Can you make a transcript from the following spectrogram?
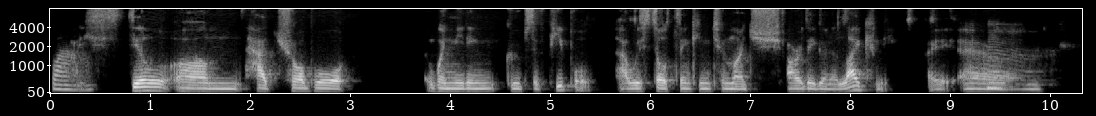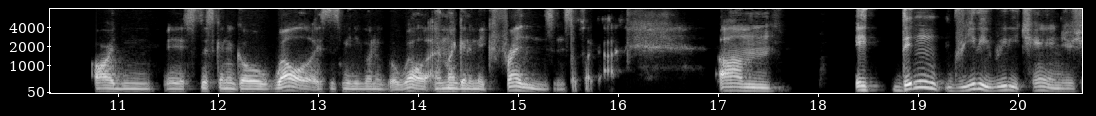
Wow. I still um, had trouble when meeting groups of people. I was still thinking too much. Are they going to like me? Right? Um, Mm. Are is this going to go well? Is this meeting going to go well? Am I going to make friends and stuff like that? Um, it didn't really, really change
